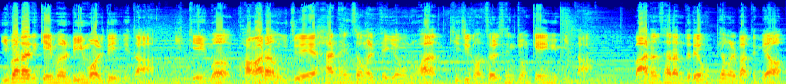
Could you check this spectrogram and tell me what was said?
이번 할인 게임은 림월드입니다. 이 게임은 광활한 우주의 한 행성을 배경으로 한 기지 건설 생존 게임입니다. 많은 사람들의 호평을 받으며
